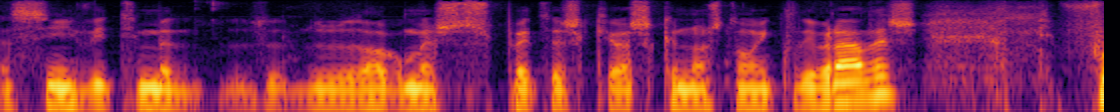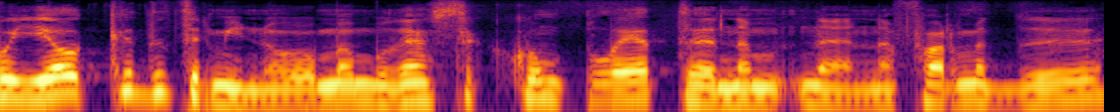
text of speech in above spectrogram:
assim vítima de, de, algumas suspeitas que eu acho que não estão equilibradas, foi ele que determinou uma mudança completa na, na, na forma de,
